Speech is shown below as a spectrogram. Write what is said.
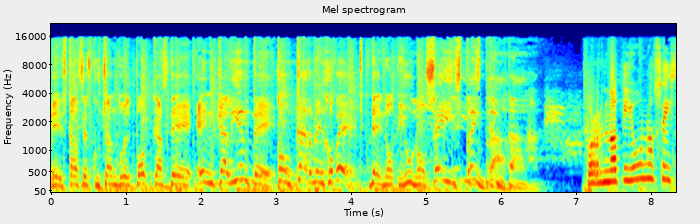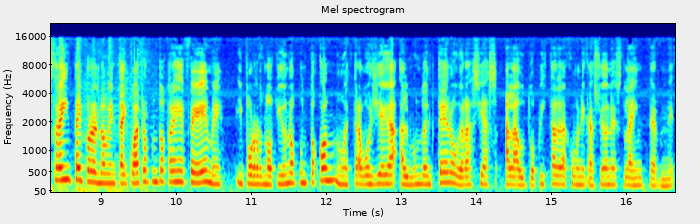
Estás escuchando el podcast de En Caliente con Carmen Jovet de Noti1630. Por Noti1630 y por el 94.3 FM y por notiuno.com, nuestra voz llega al mundo entero gracias a la autopista de las comunicaciones, la Internet.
